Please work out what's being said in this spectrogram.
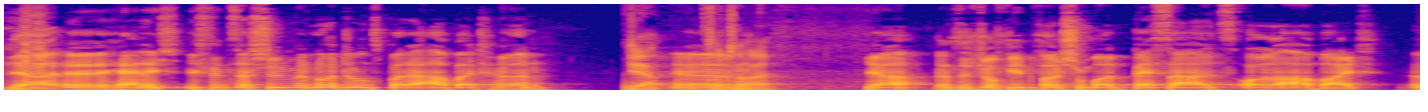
ja, äh, herrlich. Ich finde es ja schön, wenn Leute uns bei der Arbeit hören. Ja, ähm, total. Ja, dann sind wir auf jeden Fall schon mal besser als eure Arbeit.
